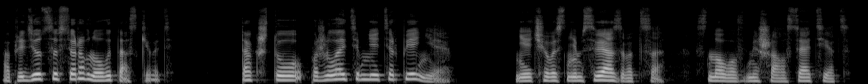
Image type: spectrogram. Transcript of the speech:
а придется все равно вытаскивать. Так что пожелайте мне терпения. Нечего с ним связываться, снова вмешался отец.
